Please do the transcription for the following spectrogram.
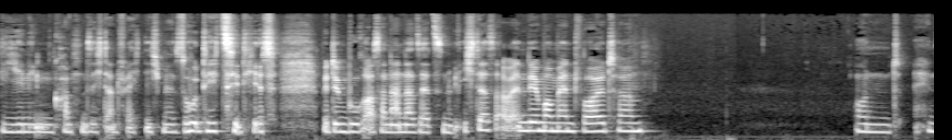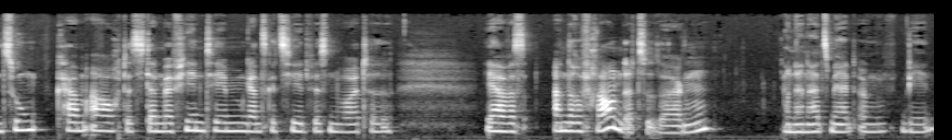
diejenigen konnten sich dann vielleicht nicht mehr so dezidiert mit dem Buch auseinandersetzen, wie ich das aber in dem Moment wollte. Und hinzu kam auch, dass ich dann bei vielen Themen ganz gezielt wissen wollte, ja, was andere Frauen dazu sagen. Und dann hat es mir halt irgendwie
